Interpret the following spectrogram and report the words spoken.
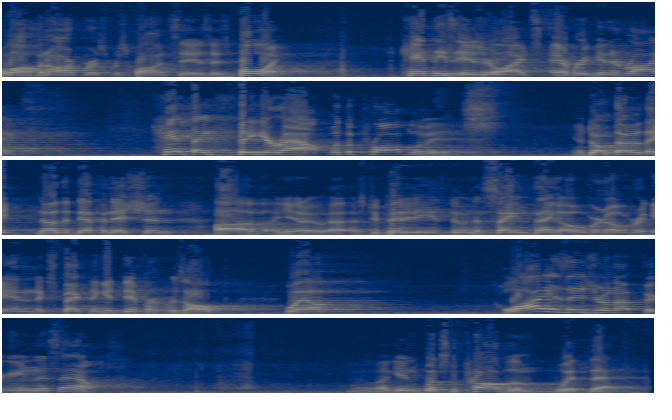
Well, often our first response is, is boy, can't these Israelites ever get it right? Can't they figure out what the problem is? You know, don't they know the definition of you know uh, stupidity is doing the same thing over and over again and expecting a different result? Well, why is Israel not figuring this out? Well, again, what's the problem with that?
